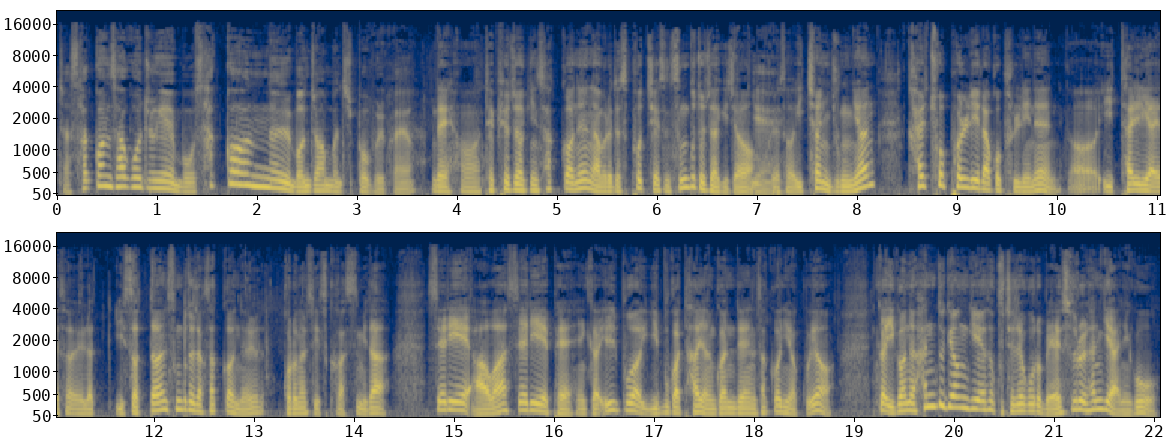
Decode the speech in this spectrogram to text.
자, 사건 사고 중에 뭐 사건을 먼저 한번 짚어볼까요? 네, 어, 대표적인 사건은 아무래도 스포츠에서는 승부 조작이죠. 예. 그래서 2006년 칼초폴리라고 불리는 어, 이탈리아에서 열렸, 있었던 승부 조작 사건을 거론할 수 있을 것 같습니다. 세리에 A와 세리에 배, 그러니까 1부와 2부가 다 연관된 사건이었고요. 그러니까 이거는 한두 경기에서 구체적으로 매수를 한 게 아니고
